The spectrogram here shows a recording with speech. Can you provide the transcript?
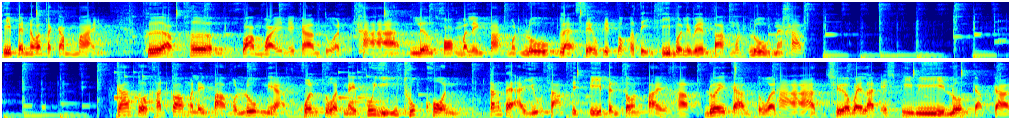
ที่เป็นนวัตกรรมใหม่ เพื่อเพิ่มความไวในการตรวจหาเรื่องของมะเร็งปากมดลูก และเซลล์ผิดปกติที่บริเวณปากมดลูกนะครับ การตรวจคัดกรองมะเร็งปากมดลูกเนี่ยควรตรวจในผู้หญิงทุกคนตั้งแต่อายุ 30 ปีเป็นต้นไปครับ ด้วยการตรวจหาเชื้อไวรัส HPV ร่วมกับการ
